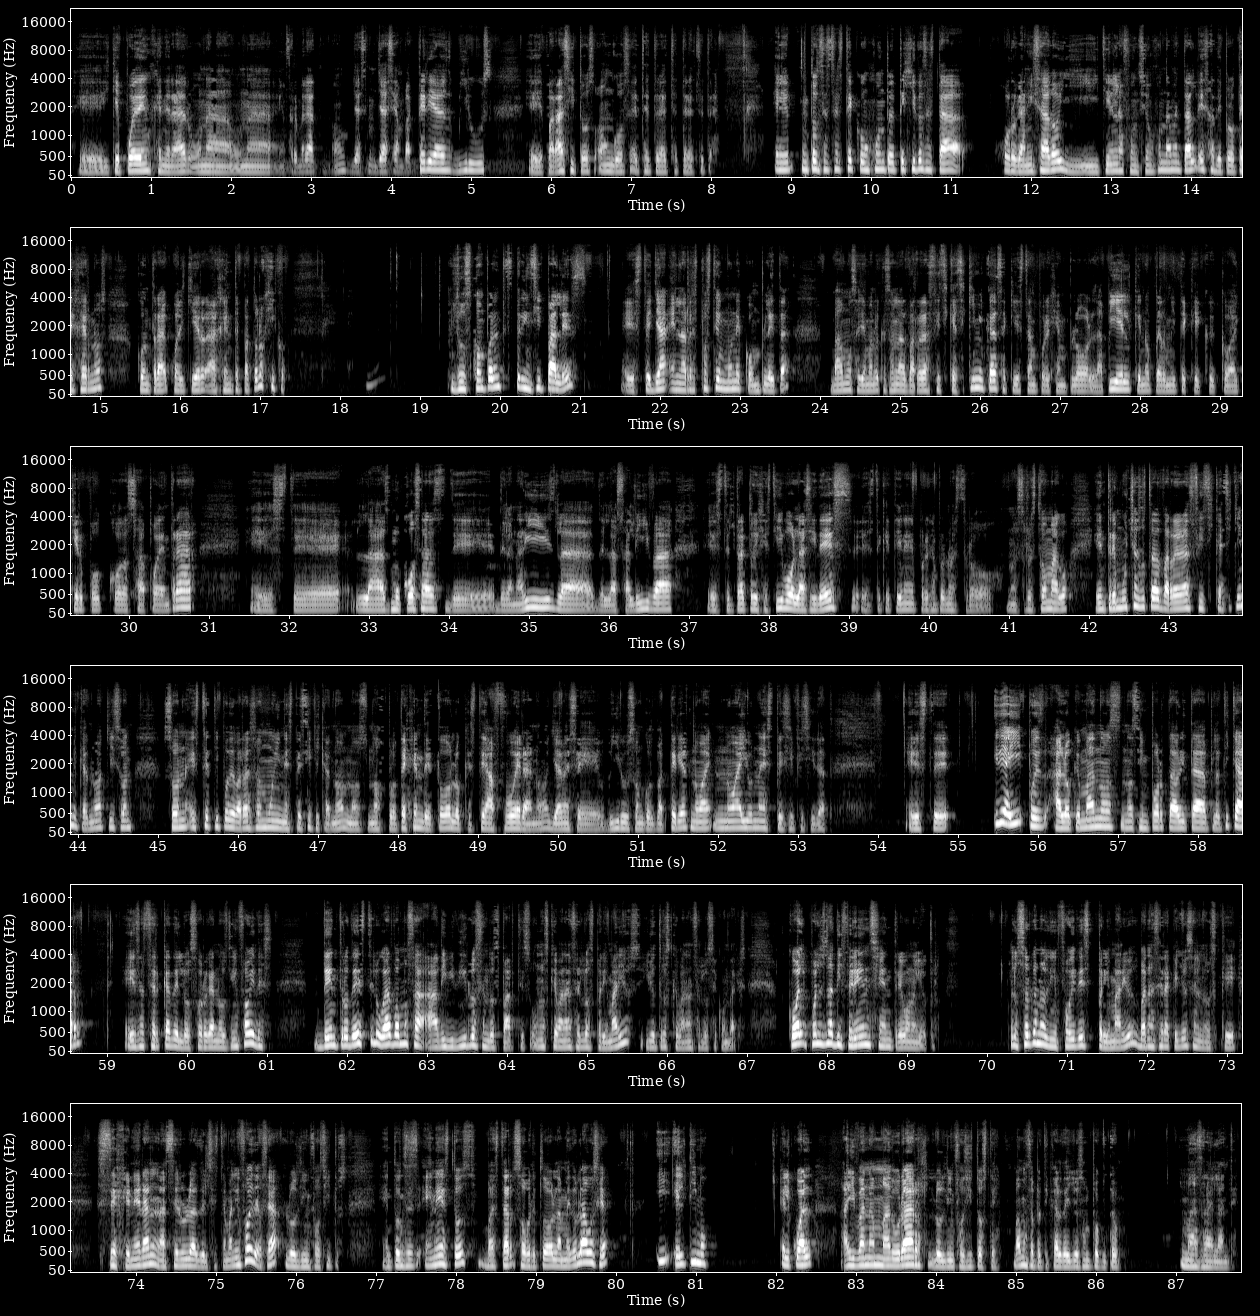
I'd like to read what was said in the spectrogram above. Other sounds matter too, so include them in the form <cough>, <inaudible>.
eh, y que pueden generar una, enfermedad, ya, ya, sean bacterias, virus, parásitos, hongos, etcétera, etcétera, etcétera. Eh, entonces este conjunto de tejidos está organizado y, tiene la función fundamental esa de protegernos contra cualquier agente patológico. Los componentes principales, este, ya en la respuesta inmune completa, vamos a llamar lo que son las barreras físicas y químicas. Aquí están, por ejemplo, la piel, que no permite que, cualquier cosa pueda entrar. Este, las mucosas de, la nariz, de la saliva, este, el tracto digestivo, la acidez este, que tiene, por ejemplo, nuestro, estómago, entre muchas otras barreras físicas y químicas, ¿no? Aquí son, este tipo de barreras son muy inespecíficas, ¿no? Nos, protegen de todo lo que esté afuera, ¿no? Llámese virus, hongos, bacterias, no hay, una especificidad. Y de ahí, pues, a lo que más nos, nos importa ahorita platicar es acerca de los órganos linfoides. Dentro de este lugar vamos a, dividirlos en dos partes, unos que van a ser los primarios y otros que van a ser los secundarios. ¿Cuál, es la diferencia entre uno y otro? Los órganos linfoides primarios van a ser aquellos en los que se generan las células del sistema linfoide, o sea, los linfocitos. Entonces, en estos va a estar sobre todo la médula ósea y el timo, el cual ahí van a madurar los linfocitos T. Vamos a platicar de ellos un poquito más adelante.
